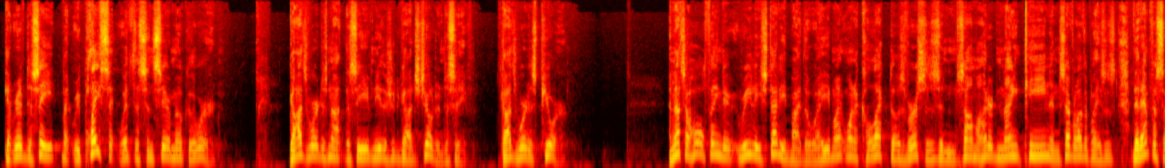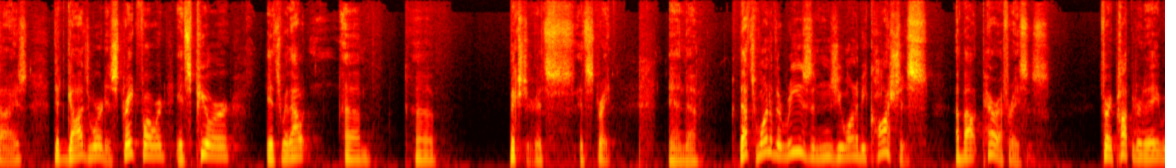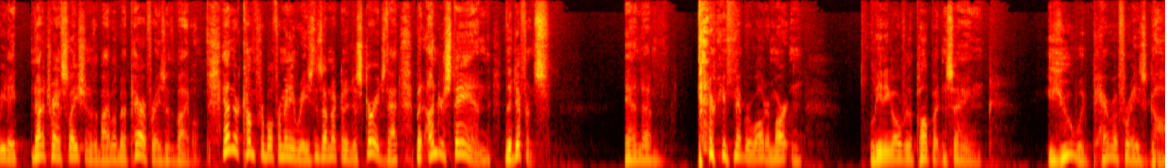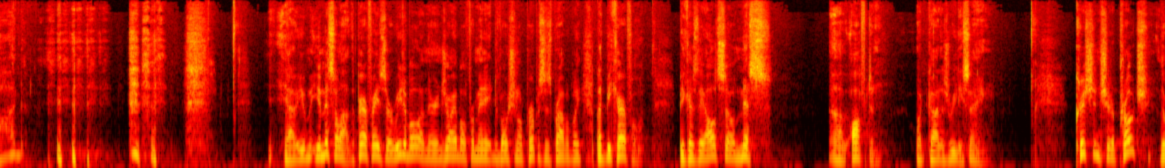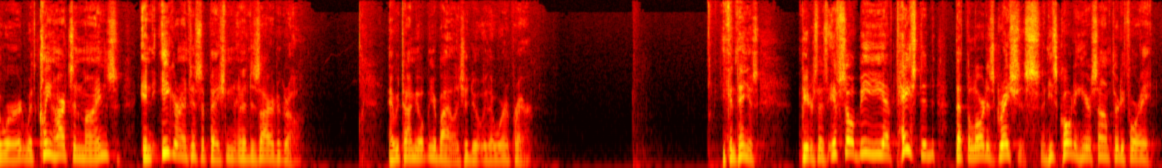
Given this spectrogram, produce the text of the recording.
Get rid of deceit, but replace it with the sincere milk of the word. God's word does not deceive, neither should God's children deceive. God's word is pure. And that's a whole thing to really study, by the way. You might want to collect those verses in Psalm 119 and several other places that emphasize that God's word is straightforward, it's pure, it's without um, uh, mixture, it's, it's straight. And uh, that's one of the reasons you want to be cautious about paraphrases. It's very popular today. Read a not a translation of the Bible, but a paraphrase of the Bible. And they're comfortable for many reasons. I'm not going to discourage that, but understand the difference. And um, I remember Walter Martin leaning over the pulpit and saying, You would paraphrase God? yeah, you, you miss a lot. The paraphrases are readable and they're enjoyable for many devotional purposes, probably, but be careful because they also miss uh, often what God is really saying. Christians should approach the Word with clean hearts and minds, in eager anticipation and a desire to grow. Every time you open your Bible, you should do it with a word of prayer. He continues, Peter says, If so be ye have tasted that the Lord is gracious. And he's quoting here Psalm 34 8.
